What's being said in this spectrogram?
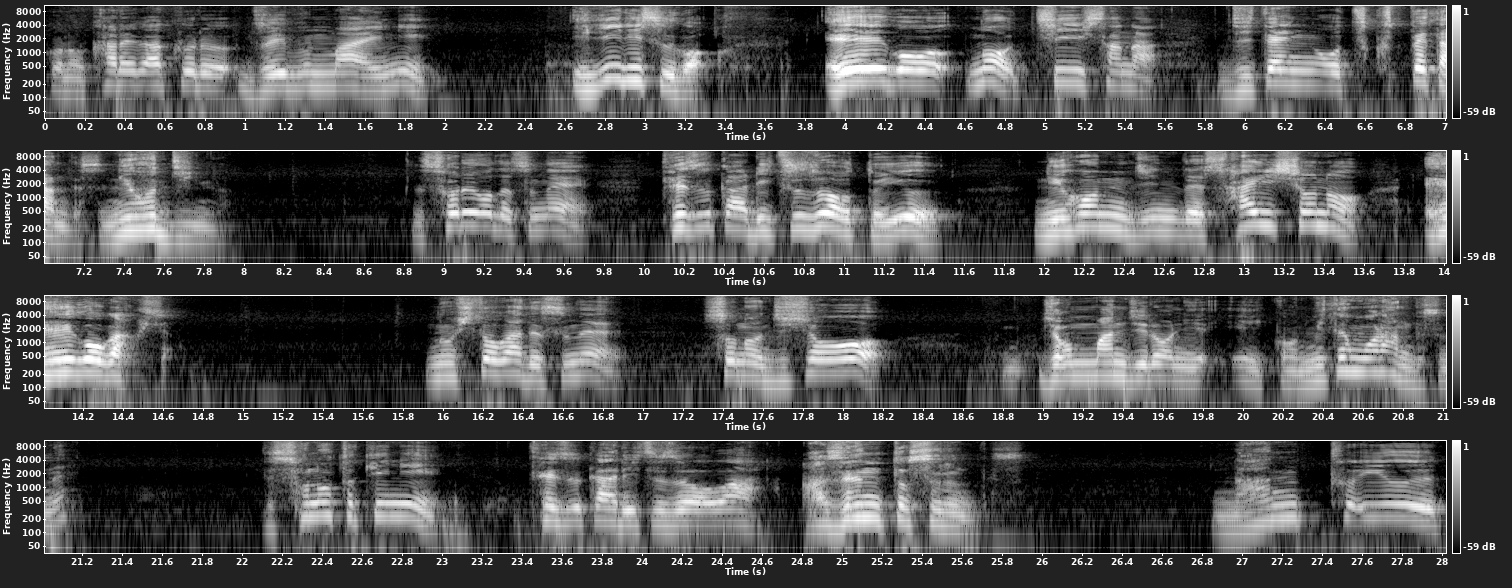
この彼が来る随分前にイギリス語英語の小さな辞典を作ってたんです日本人が。それをですね手塚律蔵という日本人で最初の英語学者の人がですねその辞書をジョン万次郎にこう見てもらうんですね。その時に手塚律蔵は唖然とするんです。なんという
